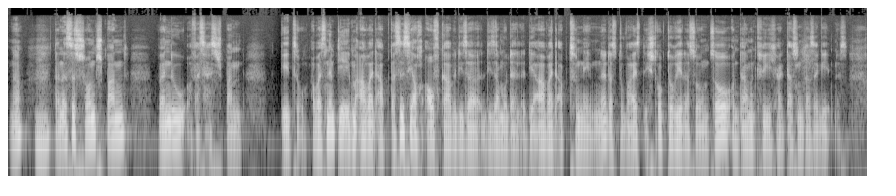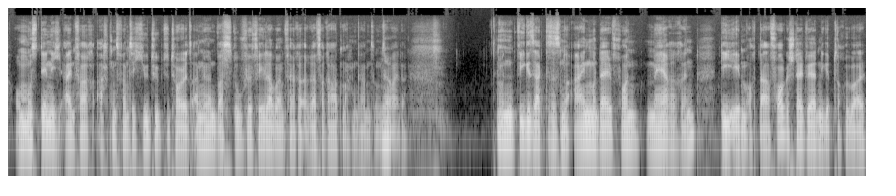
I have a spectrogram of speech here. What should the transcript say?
ne? Mhm. dann ist es schon spannend, wenn du, oh, was heißt spannend? Geht so. Aber es nimmt dir eben Arbeit ab. Das ist ja auch Aufgabe dieser, dieser Modelle, die Arbeit abzunehmen, ne? dass du weißt, ich strukturiere das so und so und damit kriege ich halt das und das Ergebnis. Und musst dir nicht einfach 28 YouTube-Tutorials anhören, was du für Fehler beim Referat machen kannst und ja. so weiter. Und wie gesagt, das ist nur ein Modell von mehreren, die eben auch da vorgestellt werden. Die gibt es auch überall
